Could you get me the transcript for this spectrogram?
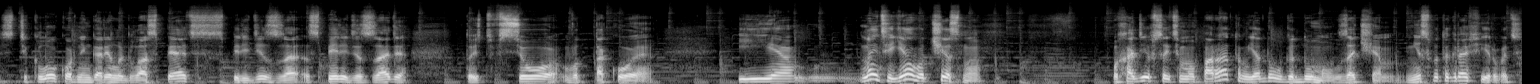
стекло, корни горелый глаз 5, спереди, за, спереди, сзади. То есть, все вот такое. И, знаете, я вот честно, походив с этим аппаратом, я долго думал, зачем? Не сфотографировать.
